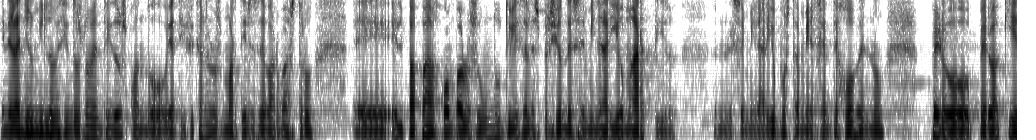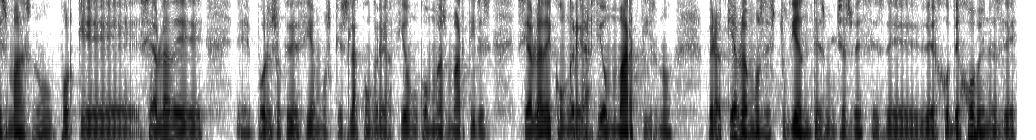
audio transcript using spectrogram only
En el año 1992, cuando beatifican a los mártires de Barbastro, eh, el Papa Juan Pablo II utiliza la expresión de seminario mártir en el seminario pues también gente joven, ¿no? Pero, pero aquí es más, ¿no? Porque se habla de, eh, por eso que decíamos que es la congregación con más mártires, se habla de congregación mártir, ¿no? Pero aquí hablamos de estudiantes muchas veces, de, de, jóvenes, de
